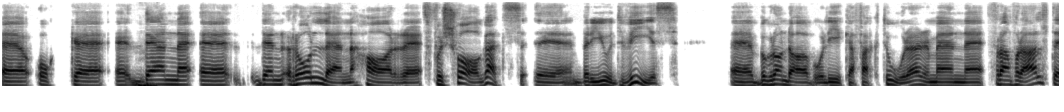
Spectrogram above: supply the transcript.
Eh, Och Mm. den, den rollen har försvagats periodvis eh, på grund av olika faktorer men eh, framför allt eh,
